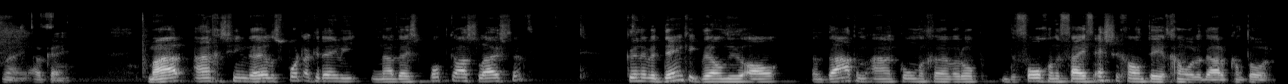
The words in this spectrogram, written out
Nee, oké. Okay. Maar aangezien de hele sportacademie naar deze podcast luistert, kunnen we denk ik wel nu al een datum aankondigen waarop de volgende 5S gehanteerd gaan worden daar op kantoor.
